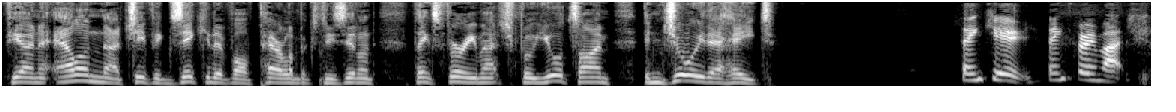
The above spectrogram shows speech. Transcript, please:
Fiona Allan, uh, Chief Executive of Paralympics New Zealand, thanks very much for your time. Enjoy the heat. Thank you. Thanks very much.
